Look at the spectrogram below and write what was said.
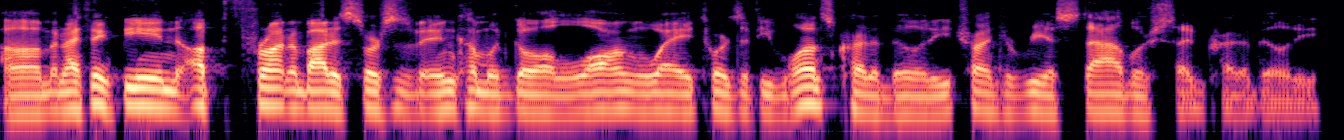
Um, and I think being upfront about his sources of income would go a long way towards if he wants credibility, trying to reestablish said credibility.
